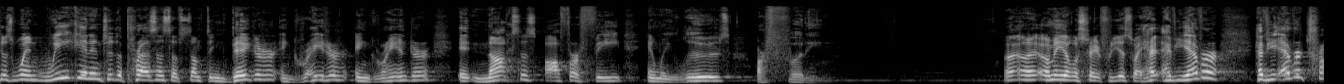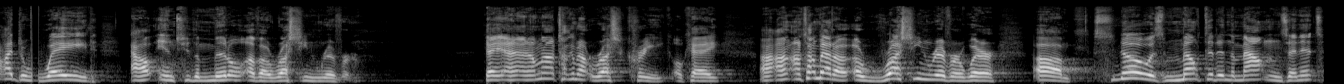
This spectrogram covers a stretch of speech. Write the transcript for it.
Because when we get into the presence of something bigger and greater and grander, it knocks us off our feet and we lose our footing. Uh, uh, let me illustrate for you this way. Have you ever, have you ever tried to wade out into the middle of a rushing river? Okay, and I'm not talking about Rush Creek, okay? Uh, I'm talking about a, a rushing river where um, snow is melted in the mountains and it's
